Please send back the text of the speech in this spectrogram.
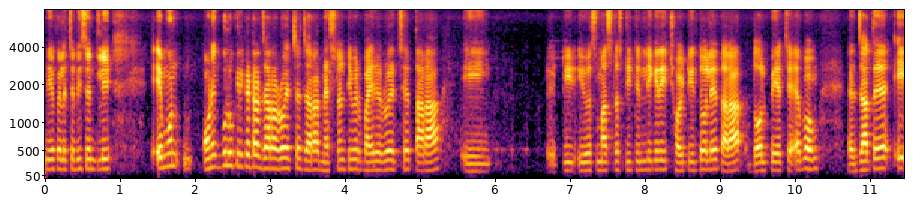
নিয়ে ফেলেছে রিসেন্টলি এমন অনেকগুলো ক্রিকেটার যারা রয়েছে, যারা ন্যাশনাল টিমের বাইরে রয়েছে, তারা এই ইউএস মাস্টার্স টি টেন লিগের এই ছয়টি দলে তারা দল পেয়েছে এবং যাতে এই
